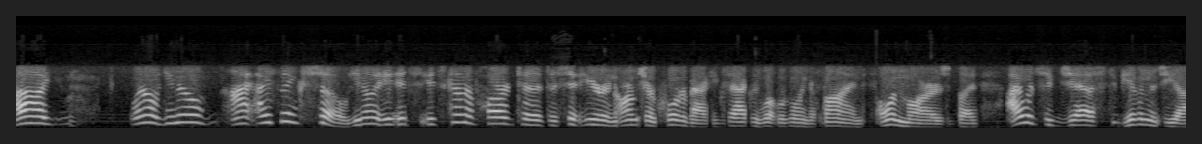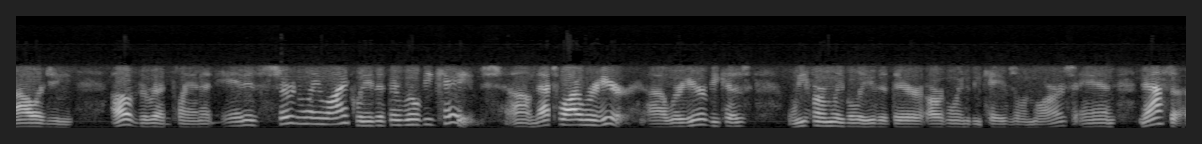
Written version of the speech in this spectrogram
Uh, well, you know, I, I think so. You know, it's it's kind of hard to to sit here and armchair quarterback exactly what we're going to find on Mars, but I would suggest, given the geology of the red planet, it is certainly likely that there will be caves. Um, that's why we're here. Uh, we're here because we firmly believe that there are going to be caves on Mars, and NASA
